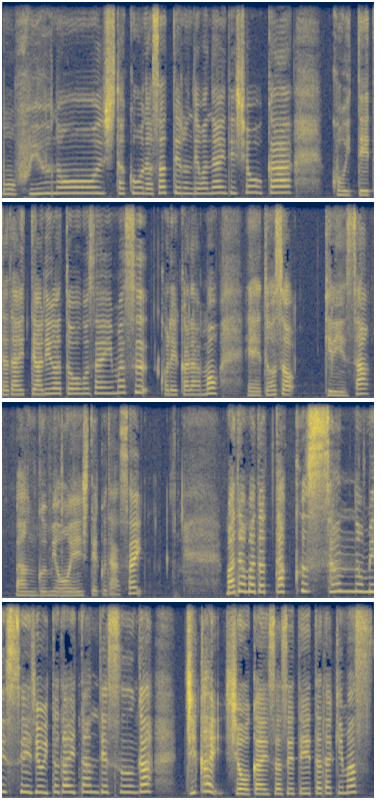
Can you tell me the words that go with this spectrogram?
もう冬の支度をなさってるんではないでしょうか。こう言っていただいてありがとうございます。これからも、えー、どうぞ、キリンさん、番組を応援してください。まだまだたくさんのメッセージをいただいたんですが、次回紹介させていただきます。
